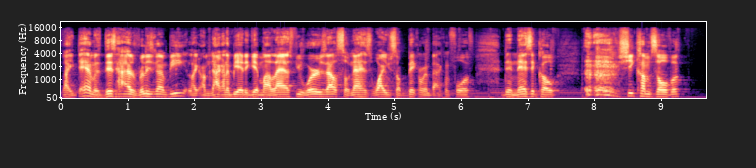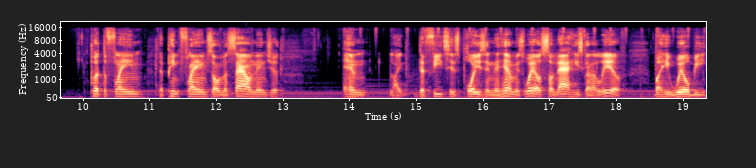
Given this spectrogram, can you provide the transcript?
like, damn, is this how it really gonna be? Like, I'm not gonna be able to get my last few words out. So now his wives are bickering back and forth. Then Nezuko, she comes over put the flame, the pink flames on the sound ninja and like defeats his poison in him as well. So now he's gonna live, but he will be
